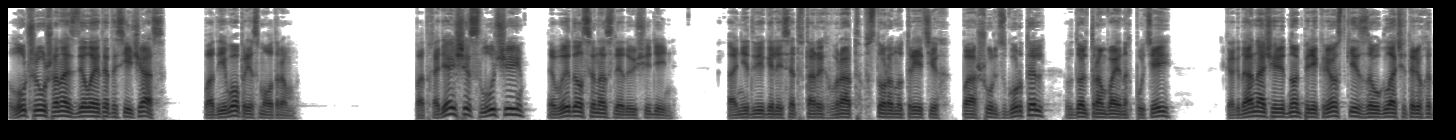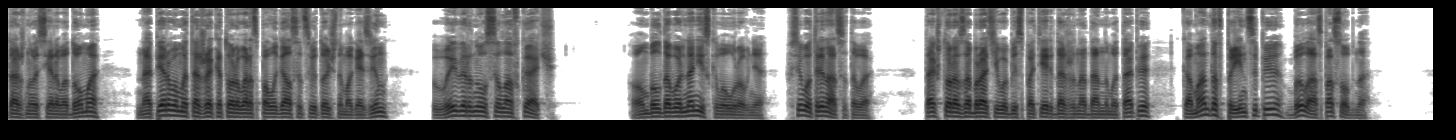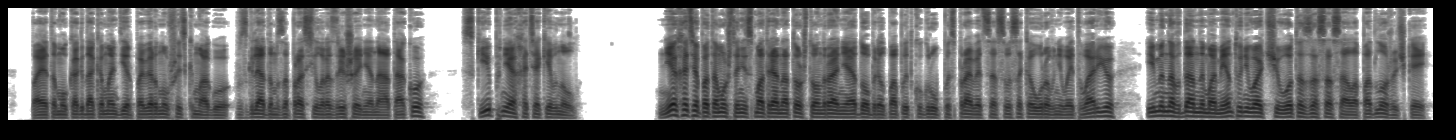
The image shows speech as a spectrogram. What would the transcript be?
Лучше уж она сделает это сейчас, под его присмотром. Подходящий случай выдался на следующий день. Они двигались от вторых врат в сторону третьих по Шульцгуртель вдоль трамвайных путей, когда на очередном перекрестке из-за угла четырехэтажного серого дома, на первом этаже которого располагался цветочный магазин, вывернулся лавкач. Он был довольно низкого уровня, всего тринадцатого, так что разобрать его без потерь даже на данном этапе команда в принципе была способна. Поэтому, когда командир, повернувшись к магу, взглядом запросил разрешение на атаку, Скип нехотя кивнул. Нехотя, потому что, несмотря на то, что он ранее одобрил попытку группы справиться с высокоуровневой тварью, именно в данный момент у него от чего-то засосало под ложечкой.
